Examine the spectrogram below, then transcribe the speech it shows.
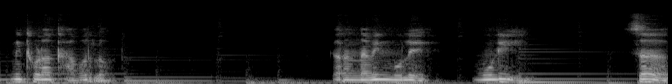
मी थोडा घाबरलो होतो. कारण नवीन मुले मुली सर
